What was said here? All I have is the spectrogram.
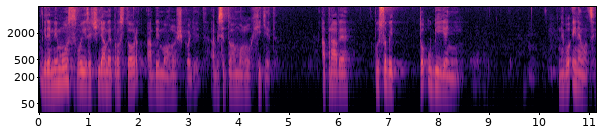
kde my mu svoji řečí dáme prostor, aby mohl škodit, aby se toho mohl chytit. A právě působit to ubíjení nebo i nemoci,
